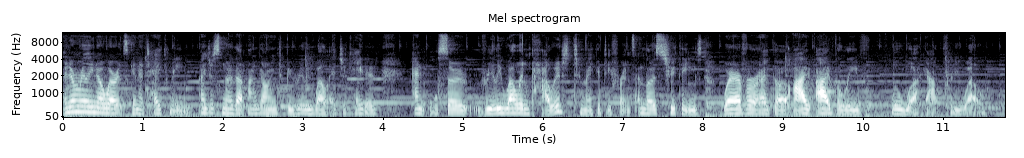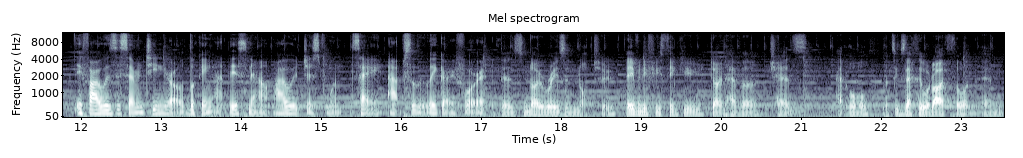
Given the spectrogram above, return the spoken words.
I don't really know where it's going to take me. I just know that I'm going to be really well educated and also really well empowered to make a difference. And those two things, wherever I go, I, I believe will work out pretty well. If I was a 17 year old looking at this now, I would just want to say absolutely go for it. There's no reason not to. Even if you think you don't have a chance at all, that's exactly what I thought and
